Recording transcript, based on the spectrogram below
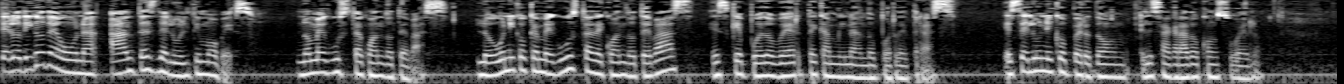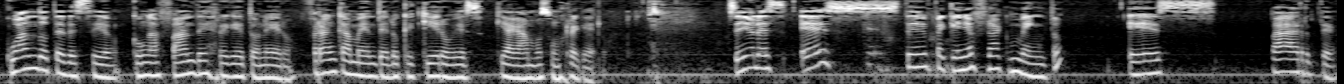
Te lo digo de una antes del último beso. No me gusta cuando te vas. Lo único que me gusta de cuando te vas es que puedo verte caminando por detrás. Es el único perdón, el sagrado consuelo. Cuando te deseo con afán de reggaetonero, francamente lo que quiero es que hagamos un reguero. Señores, este pequeño fragmento es parte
